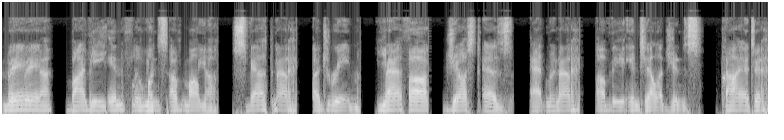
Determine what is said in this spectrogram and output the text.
maya, by the influence of maya, svatna, a dream, yatha, just as, atmana, of the intelligence, kayata,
